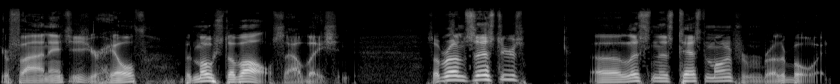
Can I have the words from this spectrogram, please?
your finances, your health, but most of all, salvation. So, brothers and sisters, uh, listen to this testimony from Brother Boyd.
